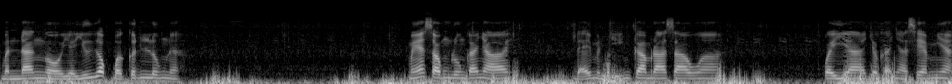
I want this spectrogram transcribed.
Mình đang ngồi ở dưới gốc bờ kinh luôn nè mé xong luôn cả nhà ơi. Để mình chuyển camera sau ờ, quay ờ, cho cả nhà xem nha.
